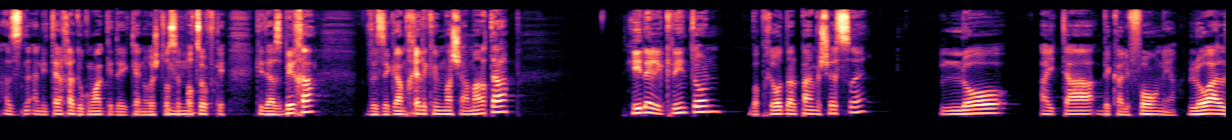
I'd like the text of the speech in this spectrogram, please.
אז אני אתן לך דוגמה כדי, כי אני רואה שאתה עושה. פרצוף כדי להסביר לך, וזה גם חלק ממה שאמרת. הילרי קלינטון בבחירות ב-2016 לא הייתה בקליפורניה. לא על,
